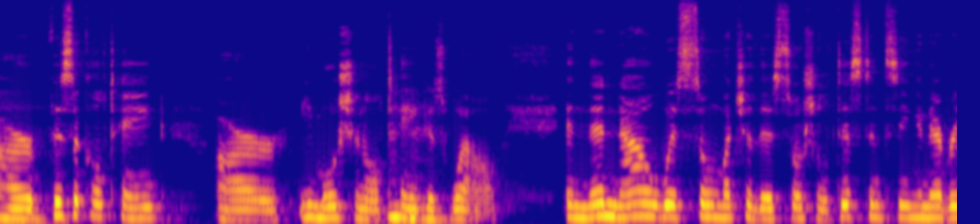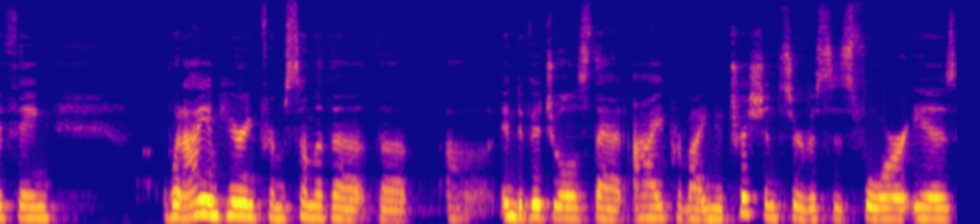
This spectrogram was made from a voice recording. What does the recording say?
our physical tank, our emotional tank as well. And then now, with so much of this social distancing and everything, what I am hearing from some of the the uh, individuals that I provide nutrition services for is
